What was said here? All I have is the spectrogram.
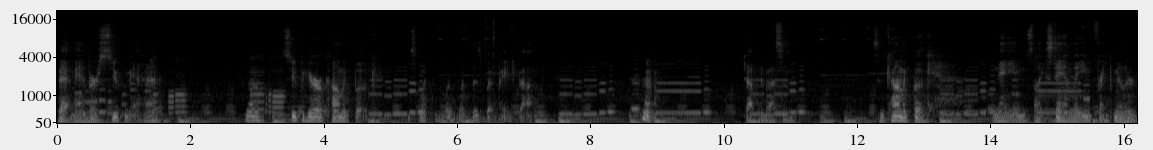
Batman vs. Superman, huh? Well, superhero comic book. What's, what, this webpage about? Huh. Talking about some some comic book names like Stan Lee, Frank Miller,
